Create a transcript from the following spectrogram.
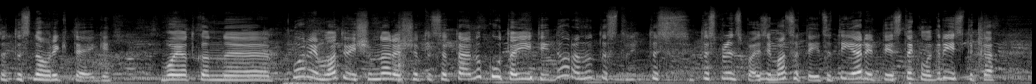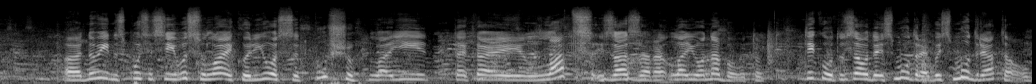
tas nav riktīgi. Vai atkal poriem latviešiem nareši tas ir tā, nu, ko tā ītī dara, nu, tas, tas, tas principā, zim atsatīca, tie arī ir tie stekla grīsti, ka No vienas puses, viņa visu laiku ir jāsaka pušu, lai viņa tā kā lats iz azara, lai jo nebūtu. Tikko tu zaudēsi mudrību, es mudri ataugu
